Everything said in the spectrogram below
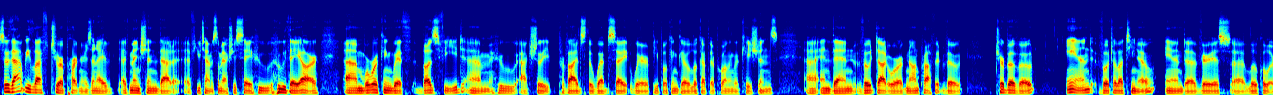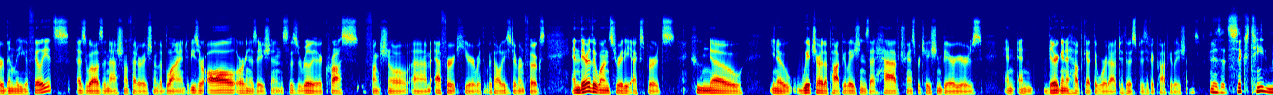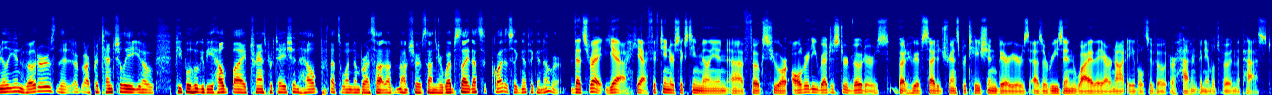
So that we left to our partners, and I've, I've mentioned that a, few times. Let me actually say who who they are. Um, we're working with BuzzFeed, um, who actually provides the website where people can go look up their polling locations, uh, and then Vote.org, nonprofit Vote, TurboVote, and Voto Latino and uh, various uh, local urban league affiliates, as well as the National Federation of the Blind. These are all organizations. This is really a cross functional um, effort here with, with all these different folks. And they're the ones who are the experts who know you know, which are the populations that have transportation barriers, and, and they're going to help get the word out to those specific populations. And is it 16 million voters that are potentially, you know, people who could be helped by transportation help? That's one number I saw. I'm not sure if it's on your website. That's quite a significant number. That's right. Yeah, yeah, 15 or 16 million uh, folks who are already registered voters, but who have cited transportation barriers as a reason why they are not able to vote or haven't been able to vote in the past.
